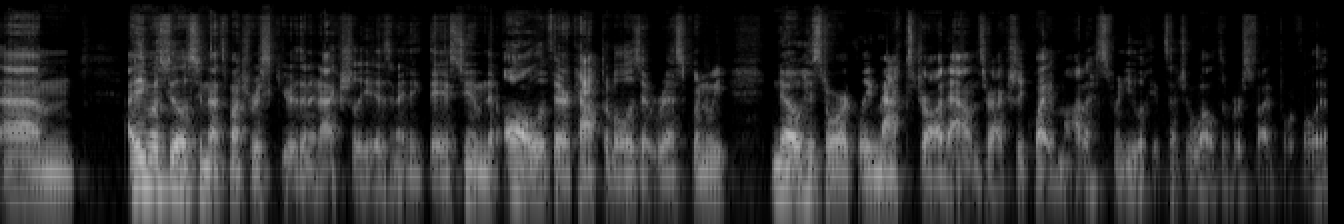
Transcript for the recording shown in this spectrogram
um, I think most people assume that's much riskier than it actually is. And I think they assume that all of their capital is at risk when we know historically max drawdowns are actually quite modest when you look at such a well diversified portfolio.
